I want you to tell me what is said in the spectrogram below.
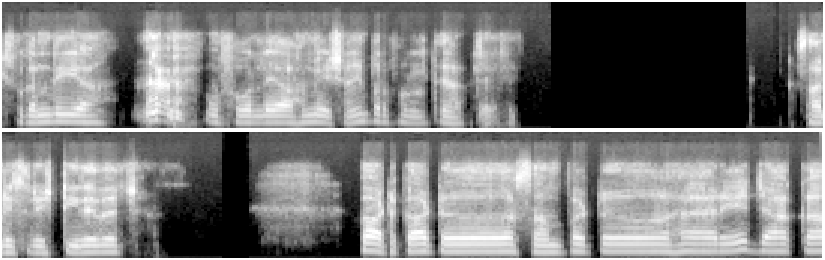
ਸੁਗੰਧੀ ਆ ਉਹ ਫੁੱਲ ਆ ਹਮੇਸ਼ਾ ਹੀ ਪ੍ਰਫੁੱਲਤ ਆ। ਸਾਰੀ ਸ੍ਰਿਸ਼ਟੀ ਦੇ ਵਿੱਚ ਘਟ ਘਟ ਸੰਪਟ ਹੈ ਰੇ ਜਾਕਾ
